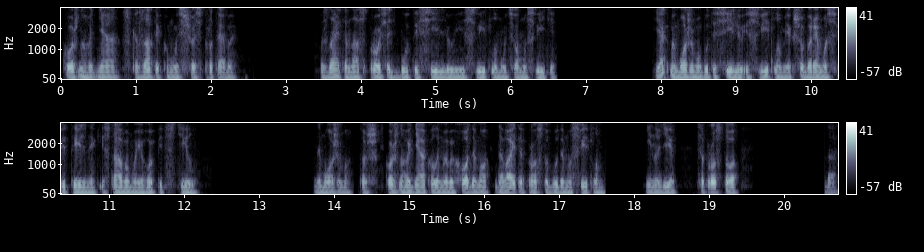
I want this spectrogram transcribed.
кожного дня сказати комусь щось про тебе? Ви знаєте, нас просять бути сіллю і світлом у цьому світі. Як ми можемо бути сіллю і світлом, якщо беремо світильник і ставимо його під стіл? Не можемо. Тож кожного дня, коли ми виходимо, давайте просто будемо світлом. Іноді це просто. Да.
